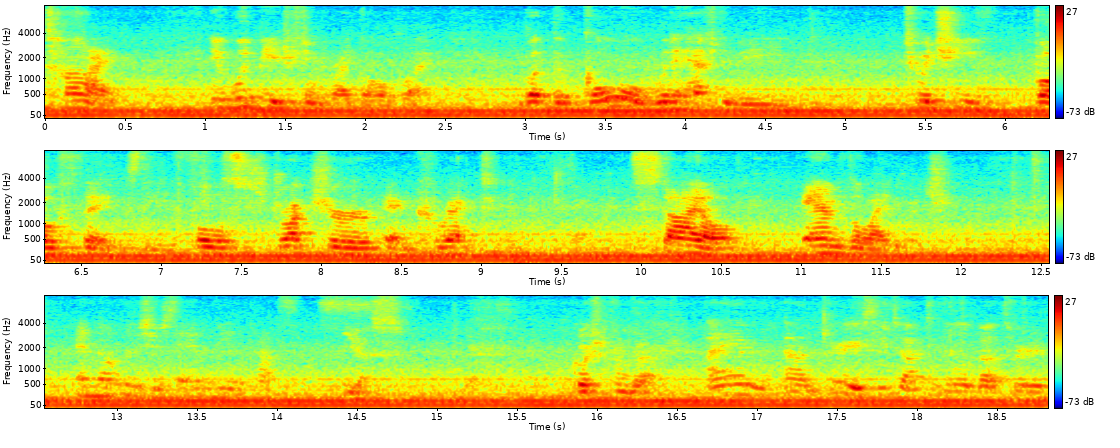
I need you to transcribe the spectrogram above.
time, it would be interesting to write the whole play. But the goal would have to be to achieve both things, the full structure and correct style and the language. And not lose your sanity in the process. Yes. Question from back. I am um, curious, you talked a little about sort of,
